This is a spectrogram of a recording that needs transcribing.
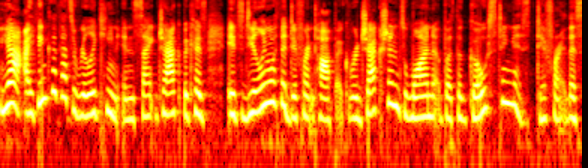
Yeah, I think that that's a really keen insight, Jack, because it's dealing with a different topic. Rejection's one, but the ghosting is different. This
